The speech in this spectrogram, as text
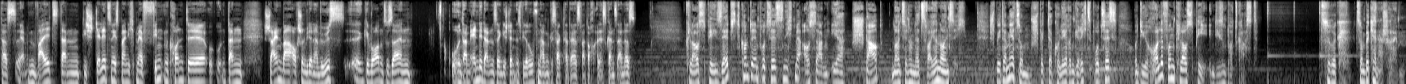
dass er im Wald dann die Stelle zunächst mal nicht mehr finden konnte und dann scheinbar auch schon wieder nervös äh, geworden zu sein und am Ende dann sein Geständnis widerrufen hat und gesagt hat, es war doch alles ganz anders. Klaus P. selbst konnte im Prozess nicht mehr aussagen. Er starb 1992. Später mehr zum spektakulären Gerichtsprozess und die Rolle von Klaus P. in diesem Podcast. Zurück zum Bekennerschreiben.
